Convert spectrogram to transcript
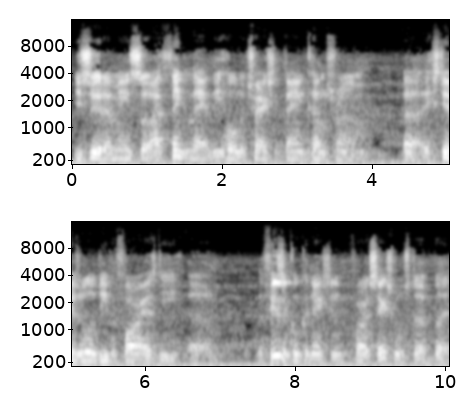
You see what I mean? So I think that the whole attraction thing comes from uh, extends a little deeper, far as the uh, the physical connection, as far as sexual stuff. But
